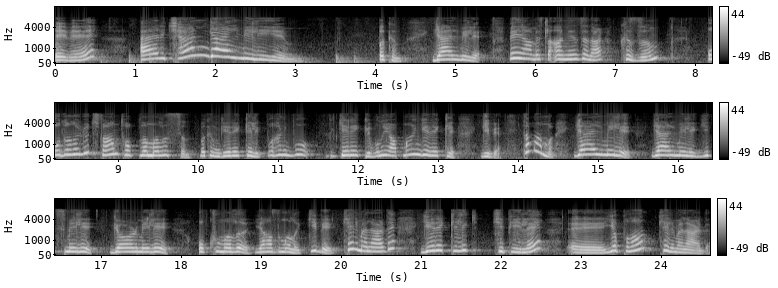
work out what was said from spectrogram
eve erken gelmeliyim. Bakın gelmeli. Veya mesela anneniz ne der? Kızım odanı lütfen toplamalısın. Bakın gereklilik. Bu hani bu gerekli. Bunu yapman gerekli gibi. Tamam mı? Gelmeli, gelmeli, gitmeli, görmeli, okumalı, yazmalı gibi kelimelerde gereklilik kipiyle e, yapılan kelimelerdi.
